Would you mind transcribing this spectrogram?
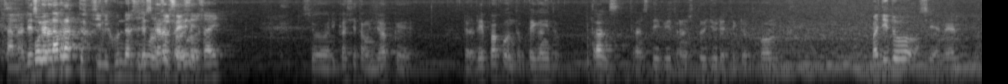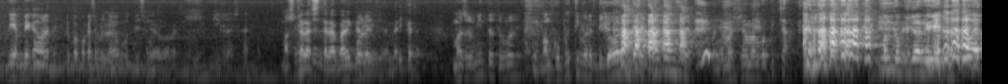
Sana Nah, dia Boleh sekarang tabrak tuh- sini Gundar saja belum sekarang selesai ini. selesai. so dikasih tanggung jawab ke dari papa untuk pegang itu Trans. Trans TV, Trans 7, Detik.com, Berarti itu CNN. dia yang pegang berarti di kasih bertanggung jawab di semua. Ya, makasih. Gila sekali. Mas Setelah setelah balik boleh dari. Amerika tuh, Masuk minta tuh boleh. Mangku putih berhenti tiga orang dari belakang sih. pokoknya maksudnya mangkok pica. Emang kau bilang nih terkuat,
